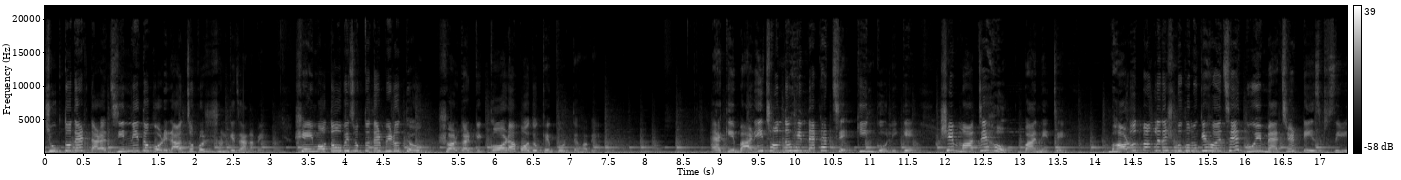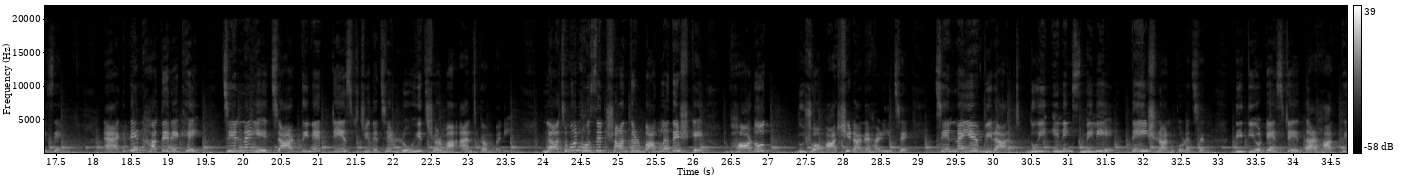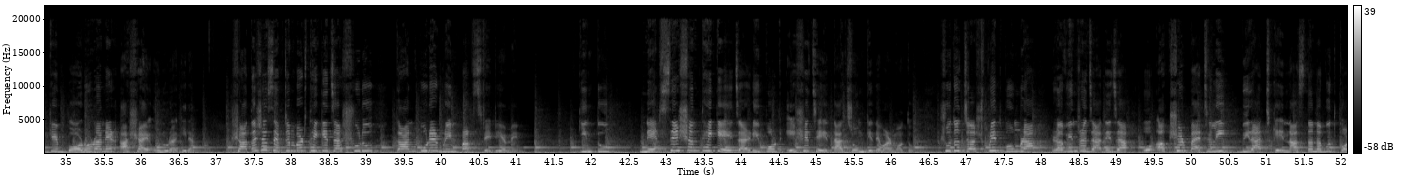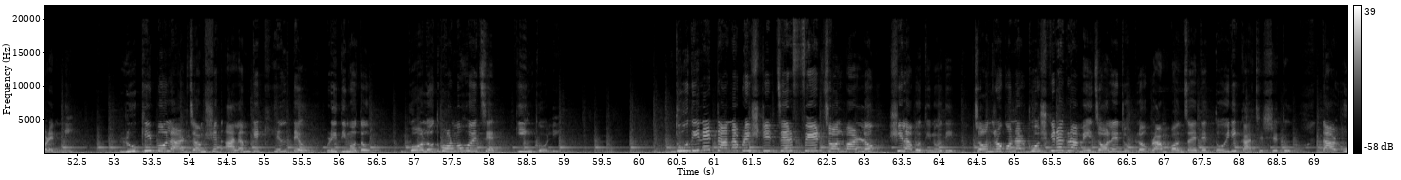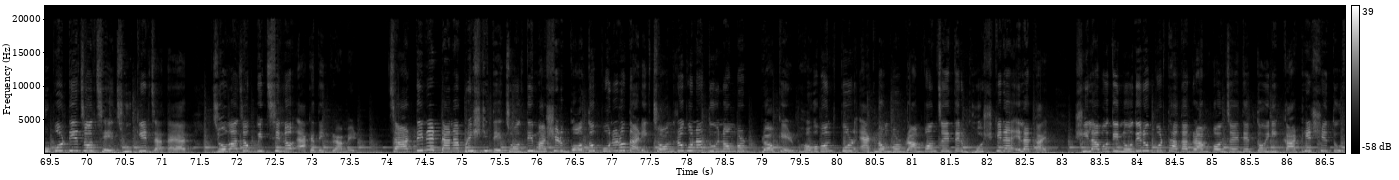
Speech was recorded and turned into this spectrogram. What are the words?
যুক্তদের তারা চিহ্নিত করে রাজ্য প্রশাসনকে জানাবে। সেই মতো অভিযুক্তদের বিরুদ্ধেও সরকারকে কড়া পদক্ষেপ করতে হবে। একেবারেই ছন্দহীন দেখাচ্ছে কিং কোহলিকে। সে মাঠে হোক বা নেটে, ভারত বাংলাদেশ মুখোমুখি হয়েছে দুই ম্যাচের টেস্ট সিরিজে। একদিন হাতে রেখেই চেন্নাইয়ে চার দিনের টেস্ট জিতেছে রোহিত শর্মা অ্যান্ড কোম্পানি নাজমুল হোসেন শান্তর বাংলাদেশকে ভারত দুশো আশি রানে হারিয়েছে। চেন্নাইয়ে বিরাট দুই ইনিংস মিলিয়ে তেইশ রান করেছেন। দ্বিতীয় টেস্টে তার হাত থেকে বড় রানের আশায় অনুরাগীরা। সাতাশে সেপ্টেম্বর থেকে যা শুরু, কানপুরের গ্রিন পার্ক স্টেডিয়ামে। কিন্তু নেট সেশন থেকে যা রিপোর্ট এসেছে তা চমকে দেওয়ার মতো। শুধু জশপ্রীত বুমরা, রবীন্দ্র জাদেজা ও অক্ষর প্যাটেলি বিরাটকে নাস্তানাবুদ করেননি। রুকি বোলার জামশেদ আলমকে খেলতেও রীতিমতো গলদঘর্ম হয়েছে কিং কোহলি। দুদিনের টানা বৃষ্টির জের ফের জল বাড়ল শিলাবতী নদীর। চন্দ্রকোনার ঘোষকিরা গ্রামে জলে ডুবল গ্রাম পঞ্চায়েতের তৈরি কাছের সেতু। তার উপর দিয়ে চলছে ঝুঁকির যাতায়াত। যোগাযোগ বিচ্ছিন্ন একাধিক গ্রামের। চার দিনের টানা বৃষ্টিতে চলতি মাসের গত পনেরো তারিখ চন্দ্রকোনা দুই নম্বর ব্লকের ভগবন্তপুর এক নম্বর গ্রাম পঞ্চায়েতের ঘোষকিরা এলাকায় শিলাবতী নদীর উপর থাকা গ্রাম পঞ্চায়েতের তৈরি কাঠের সেতু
